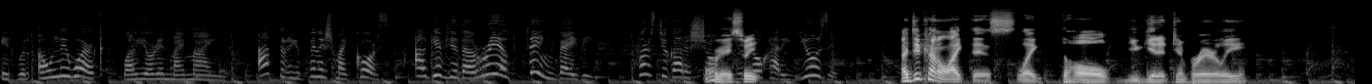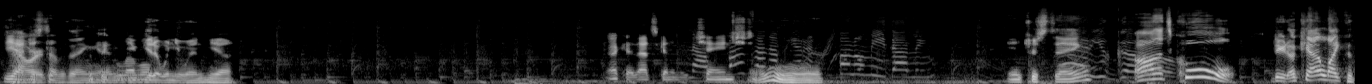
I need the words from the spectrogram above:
It will only work while you're in my mind. After you finish my course, I'll give you the real thing, baby. First, you gotta show Okay, me sweet. you know how to use it. I do kind of like this, like the whole you get it temporarily Yeah, power just type of thing, big and you get it when you win. Yeah. okay, that's gonna be changed. back on up here. Ooh. Follow me, darling. Interesting. There you go. Oh, that's cool, dude. Okay, I like that.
